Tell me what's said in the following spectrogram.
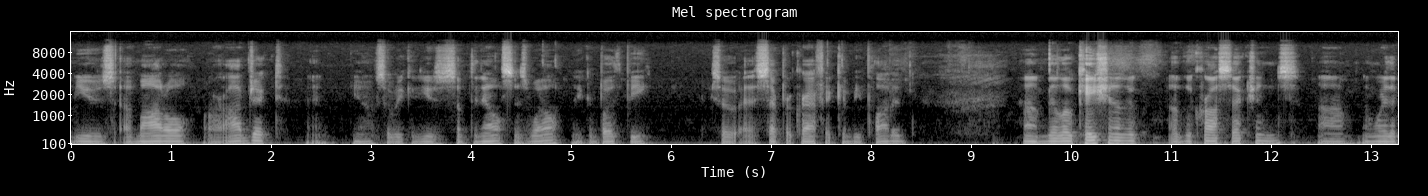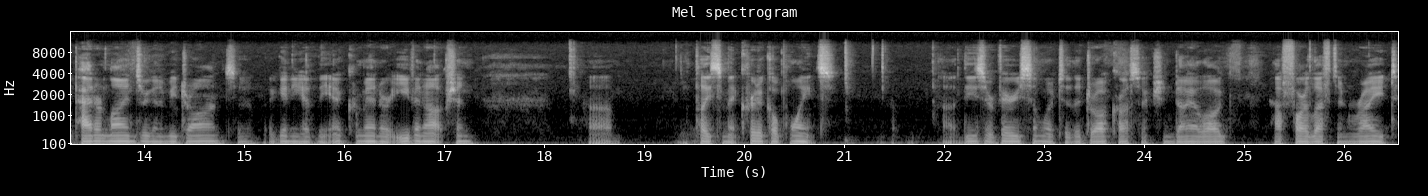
use a model or object, and you know, so we could use something else as well. They can both be so a separate graphic can be plotted. Um, the location of the of the cross sections um, and where the pattern lines are going to be drawn. So again, you have the increment or even option. Um, place them at critical points. Uh, these are very similar to the draw cross-section dialog, how far left and right,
